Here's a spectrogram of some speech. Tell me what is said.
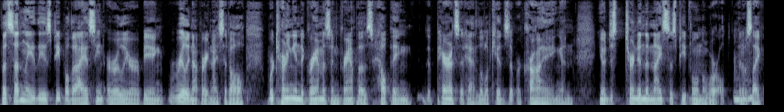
But suddenly these people that I had seen earlier being really not very nice at all were turning into grandmas and grandpas helping the parents that had little kids that were crying and you know just turned in the nicest people in the world mm-hmm. and it was like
